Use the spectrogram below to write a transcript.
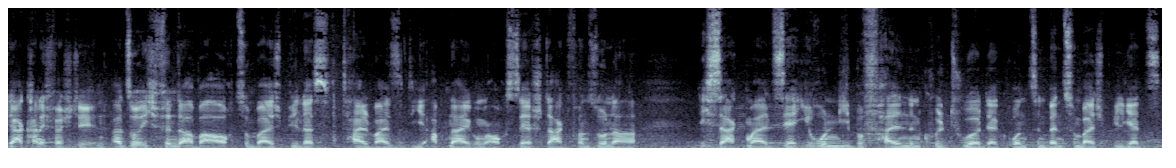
Ja, kann ich verstehen. Also ich finde aber auch zum Beispiel, dass teilweise die Abneigung auch sehr stark von so einer, ich sag mal, sehr ironiebefallenen Kultur der Grund sind. Wenn zum Beispiel jetzt,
